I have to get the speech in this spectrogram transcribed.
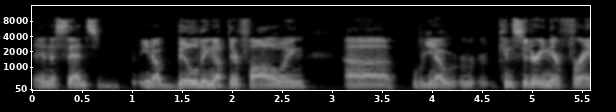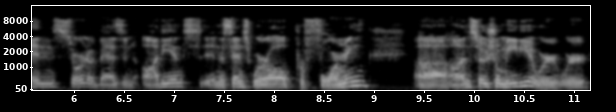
in a sense, you know, building up their following, uh, you know, r- considering their friends sort of as an audience. In a sense, we're all performing uh, on social media. We're we're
